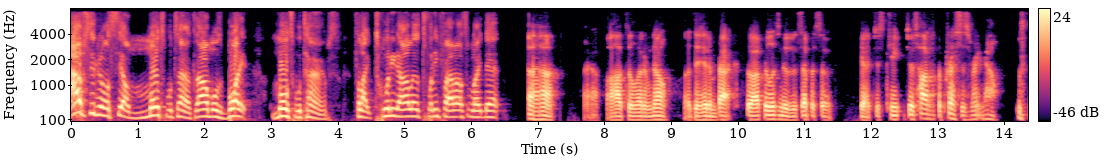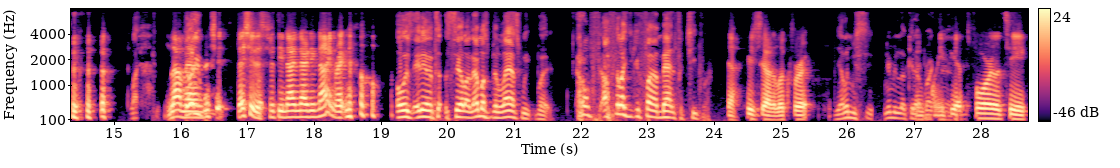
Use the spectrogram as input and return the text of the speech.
I've seen it on sale multiple times because I almost bought it multiple times for like twenty dollars, twenty five dollars, something like that. Uh huh. Yeah, I'll have to let him know. I'll have to hit him back. So I have to listen to this episode. Yeah, just can't, just hot off the presses right now. Like, nah, man, you- that shit that shit is fifty nine ninety nine right now. oh, it's, it didn't sell on. That must have been last week, but I don't. I feel like you can find Madden for cheaper. yeah, you just gotta look for it. Yeah, let me see. Let me look it up right 20 now. PS4. Let's see.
